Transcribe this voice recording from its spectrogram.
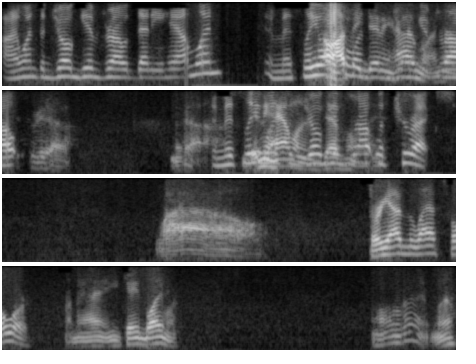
I went the Joe Gibbs route with Denny Hamlin. And Miss Lee Oh, also I think went Denny Hamlin. Gibbs route. Yeah. Yeah. And Miss Lee Denny went Hamlin Joe Gibbs route with Truex. Wow. Three out of the last four. I mean, I, you can't blame her. All right. Well,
